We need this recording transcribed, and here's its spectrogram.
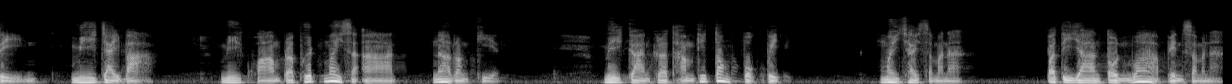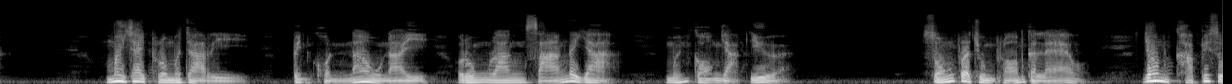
ศีล มีใจบาป มีความประพฤติไม่สะอาด น่ารังเกียจ มีการกระทำที่ต้องปกปิด ไม่ใช่สมณะ ปฏิญาณตนว่าเป็นสมณะ ไม่ใช่พรหมจารี เป็นคนเน่าใน รุงรังสางได้ยาก เหมือนกองอยากเยื่อ สงประชุมพร้อมกันแล้ว ย่อมขับพิสุ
